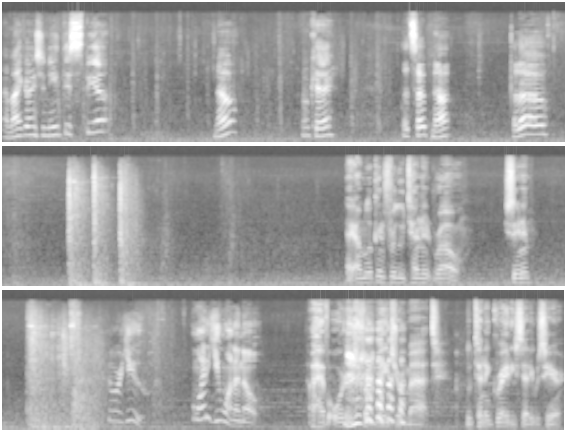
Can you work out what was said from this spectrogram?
Am I going to need this spear? No? Okay. Let's hope not. Hello? Hey, I'm looking for Lieutenant Rowe. You seen him? Who are you? Why do you want to know? I have orders from Major Matt. Lieutenant Grady said he was here.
